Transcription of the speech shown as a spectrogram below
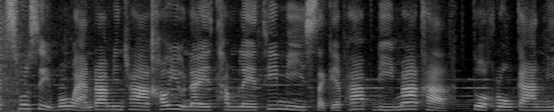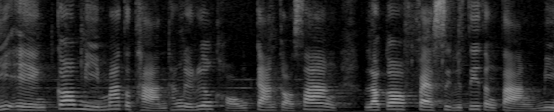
Exclusive วงแหวนรามอินทราเขาอยู่ในทำเลที่มีศักยภาพดีมากค่ะ ตัวโครงการนี้เองก็มีมาตรฐานทั้งในเรื่องของการก่อสร้าง แล้วก็ Facility ต่างๆ มี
